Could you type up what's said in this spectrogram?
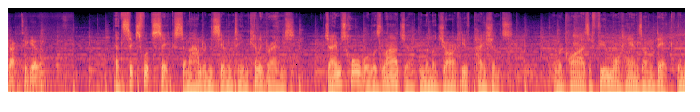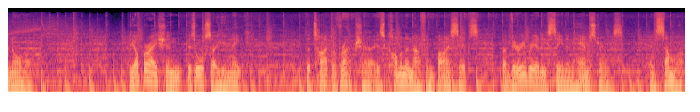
back together. At 6 foot 6 and 117 kilograms, James Horwill is larger than the majority of patients and requires a few more hands on deck than normal. The operation is also unique. The type of rupture is common enough in biceps, but very rarely seen in hamstrings, and somewhat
